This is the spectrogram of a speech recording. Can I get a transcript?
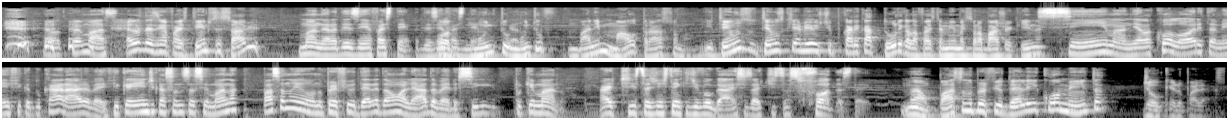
Não, foi massa. Ela desenha faz tempo, você sabe? Mano, ela desenha faz tempo. Desenha Pô, faz tempo. muito, cara. muito animal o traço, mano. E tem uns, tem uns que é meio tipo caricatura que ela faz também mais pra baixo aqui, né? Sim, mano. E ela colore também, fica do caralho, velho. Fica aí a indicação dessa semana. Passa no, no perfil dela e dá uma olhada, velho. Se, porque, mano, artista a gente tem que divulgar. Esses artistas fodas, tá ligado? Não, passa no perfil dela e comenta Joker, o palhaço.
